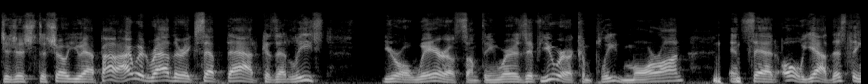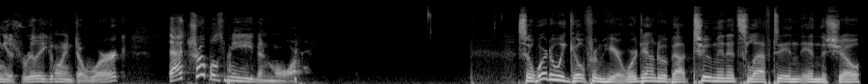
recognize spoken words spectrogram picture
to just to show you have power. I would rather accept that because at least you're aware of something. Whereas if you were a complete moron and said, "Oh yeah, this thing is really going to work," that troubles me even more. So where do we go from here? We're down to about two minutes left in, in the show.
